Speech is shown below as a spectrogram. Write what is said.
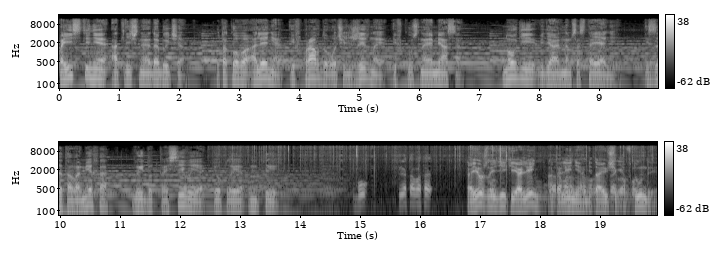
Поистине отличная добыча. У такого оленя и вправду очень жирное и вкусное мясо. Ноги в идеальном состоянии. Из этого меха выйдут красивые теплые унты. Таежный дикий олень от оленя, обитающего в тундре,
